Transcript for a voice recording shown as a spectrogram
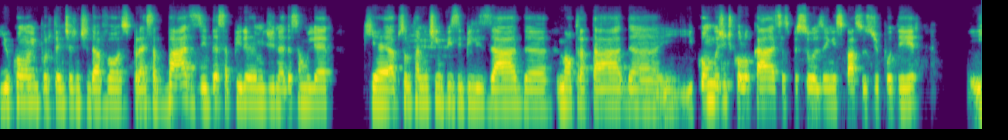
e, o quão é importante a gente dar voz para essa base dessa pirâmide, né? Dessa mulher que é absolutamente invisibilizada, maltratada, e, e como a gente colocar essas pessoas em espaços de poder e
